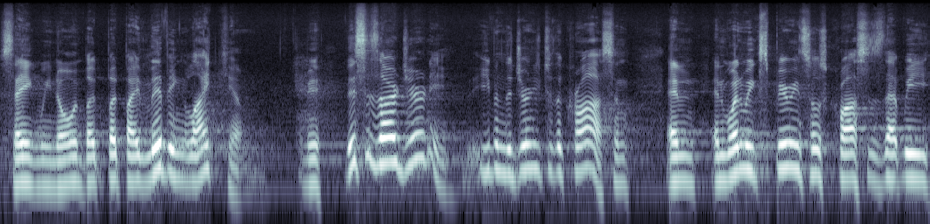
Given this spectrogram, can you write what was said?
saying we know him, but, but by living like him. I mean, this is our journey, even the journey to the cross. And, and, and when we experience those crosses, that we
